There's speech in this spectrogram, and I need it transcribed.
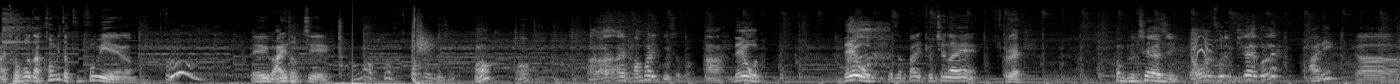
아 저거 다 컴퓨터 부품이에요 여기 많이 덥지? 상관없어. 어떤 되지? 어? 어? 아, 아, 아니 반팔 입고 있어서. 아 내 옷. 내 옷. 그래서 빨리 교체나 해 그래. 그럼 교체해야지. 야 오늘 조립 네가 해볼래? 아니? 야.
